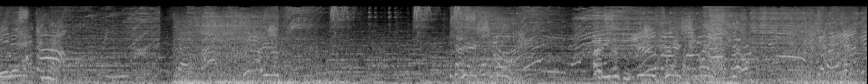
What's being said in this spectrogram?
いいありがとう流星賞ご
